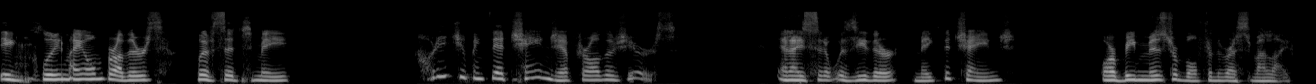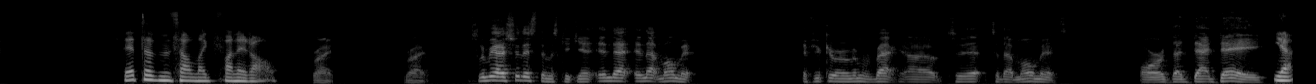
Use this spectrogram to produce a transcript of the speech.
including my own brothers, who have said to me, How did you make that change after all those years? And I said, It was either make the change or be miserable for the rest of my life. That doesn't sound like fun at all. Right. Right. So let me ask you this, then, Ms. Kiki. In that in that moment, if you can remember back uh, to to that moment or that that day, yeah,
